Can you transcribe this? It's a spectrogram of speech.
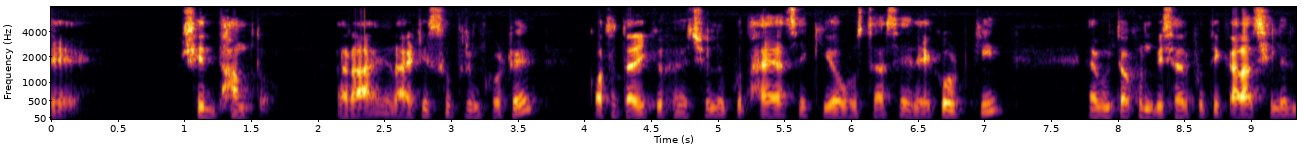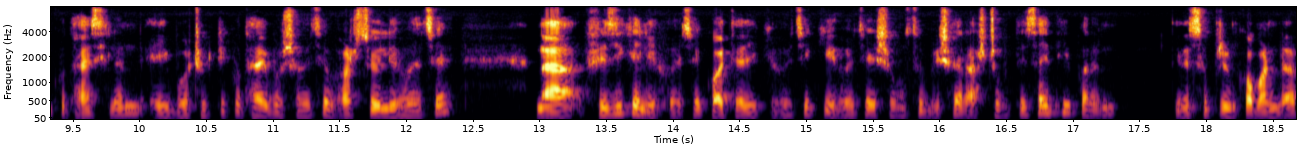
যে সিদ্ধান্ত, রায়, রায়টি সুপ্রিম কোর্টে কত তারিখে হয়েছিল, কোথায় আছে, কি অবস্থা আছে রেকর্ড কি এবং তখন বিচারপতি কারা ছিলেন, কোথায় ছিলেন, এই বৈঠকটি কোথায় বসে হয়েছে ভার্চুয়ালি হয়েছে, না ফিজিক্যালি হয়েছে, কয় তারিখে হয়েছে, কি হয়েছে, এই সমস্ত বিষয় রাষ্ট্রপতি চাইতেই পারেন। তিনি সুপ্রিম কমান্ডার,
